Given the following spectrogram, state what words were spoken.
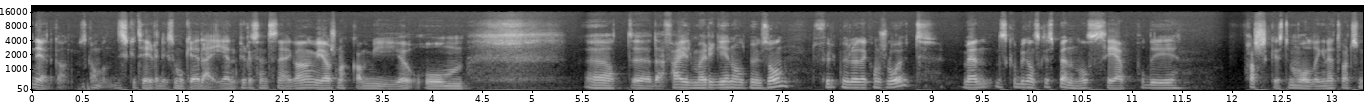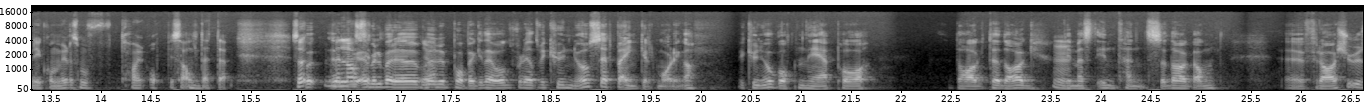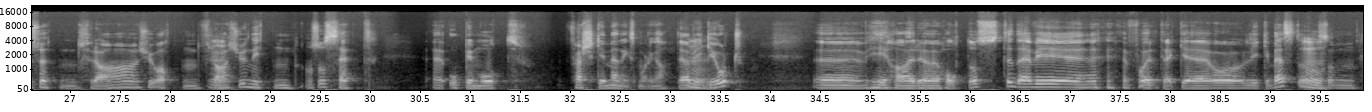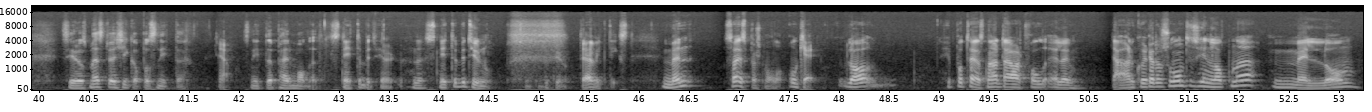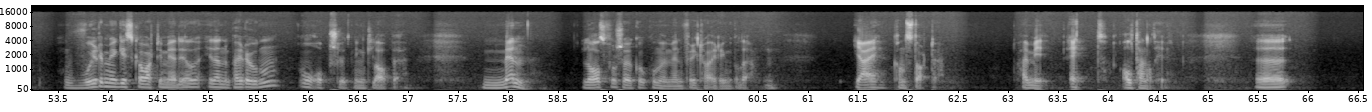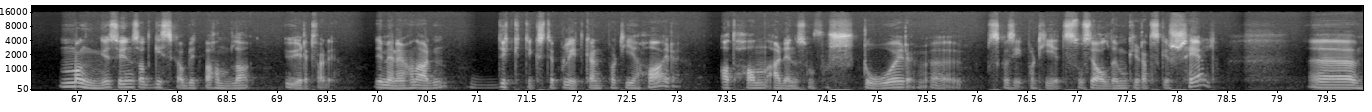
nedgang. Så kan man diskutere liksom, ok, det er 1% nedgang. Vi har snakka mye om eh, at eh, det er feilmargin og alt mulig sånn. Fullt mulig det kan slå ut. Men det skal bli ganske spennende å se på de ferskeste målingene etter hvert som de kommer, som tar opp i seg alt dette. Så, oss Jeg vil bare, bare påpeke det, Odd, fordi at vi kunne jo sett på enkeltmålinger. Vi kunne jo gått ned på dag til dag, de mest intense dagene eh, fra 2017, fra 2018, fra 2019, og så sett eh, opp imot ferske meningsmålinger. Det har vi ikke gjort. Eh, vi har holdt oss til det vi foretrekker og liker best, og som sier oss mest. Vi har kikka på snittet. Ja. Snittet per måned. Snittet betyr, snittet betyr noe. betyr noe. Det er viktigst. Men så er spørsmålet Ok, la hypotesen her det er i hvert fall Eller det er en korrelasjon tilsynelatende mellom hvor mye Giske har vært i media i denne perioden, og oppslutning til Ap. Men la oss forsøke å komme med en forklaring på det. Jeg kan starte. Her er ett alternativ. Eh, mange syns at Giske har blitt behandla urettferdig. De mener han er den dyktigste politikeren partiet har. At han er den som forstår eh, si, partiets sosialdemokratiske sjel. Eh,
